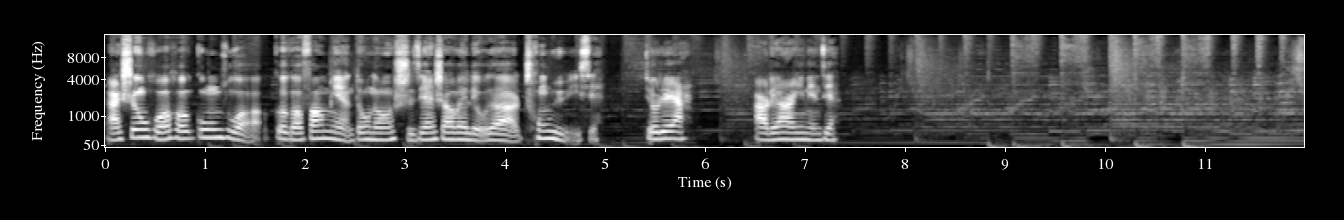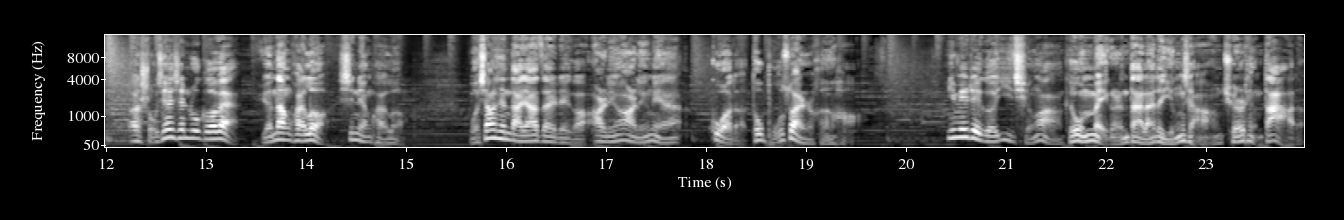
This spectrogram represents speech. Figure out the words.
把生活和工作各个方面都能时间稍微留的充裕一些。就这样，二零二一年见。呃，首先先祝各位元旦快乐，新年快乐。我相信大家在这个二零二零年过得都不算是很好，因为这个疫情啊，给我们每个人带来的影响确实挺大的。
